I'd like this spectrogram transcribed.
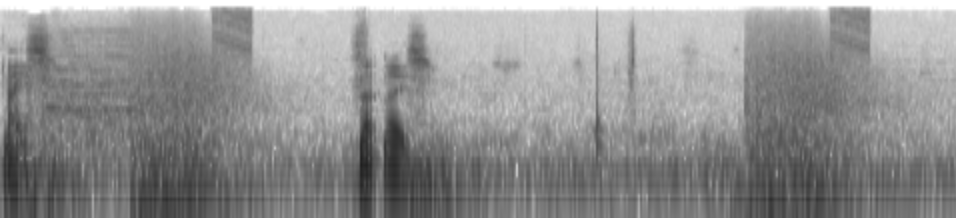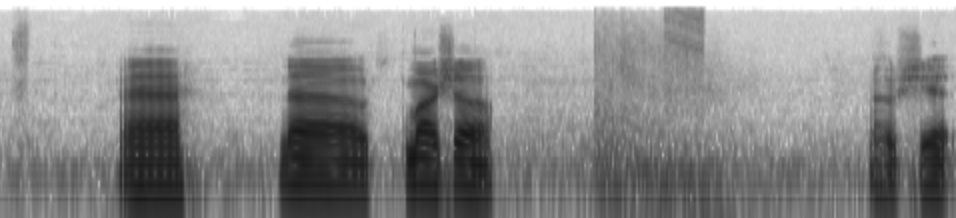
Nice. Not nice. Ah. no. Marshall. Oh, shit.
